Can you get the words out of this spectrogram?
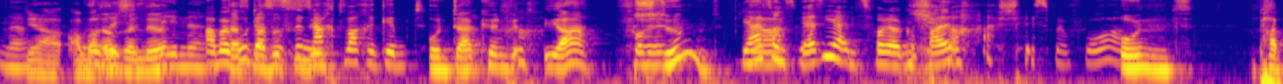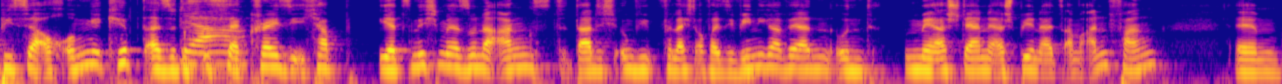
Eine Ja, aber irre, ne? Szene. Aber Das gut, dass so es eine. Nachtwache gibt. und da können wir. Ja, stimmt. ja, Ja. sonst wäre sie ja ins Feuer gefallen. Ja, stell's mir vor. Und Papi ist ja auch umgekippt. Also, das Ja. ist ja crazy. Ich habe jetzt nicht mehr so eine Angst, dadurch irgendwie, vielleicht auch, weil sie weniger werden und mehr Sterne erspielen als am Anfang, ähm,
